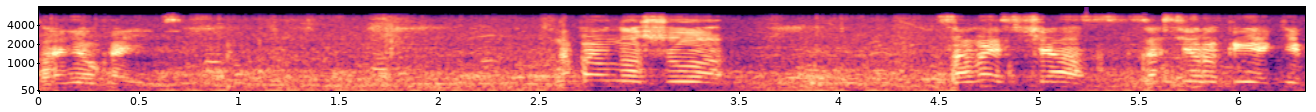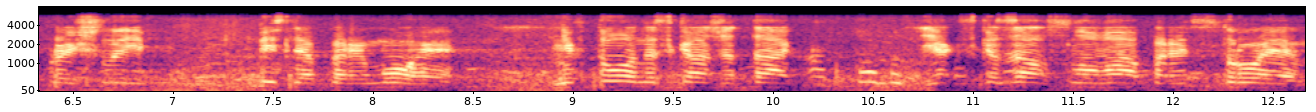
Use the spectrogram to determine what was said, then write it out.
Дорогі українці, напевно, що за весь час, за всі роки, які пройшли після перемоги, ніхто не скаже так, як сказав слова перед строєм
